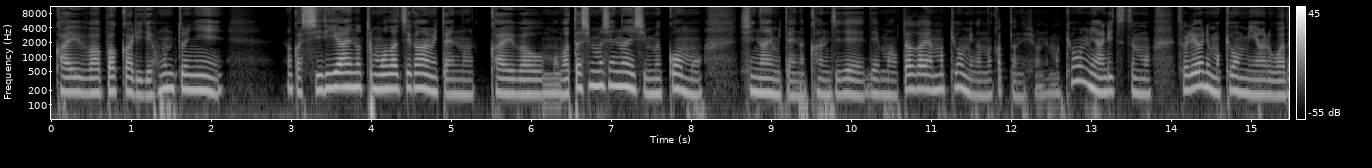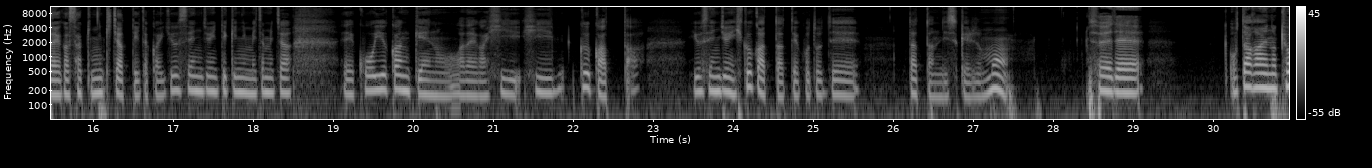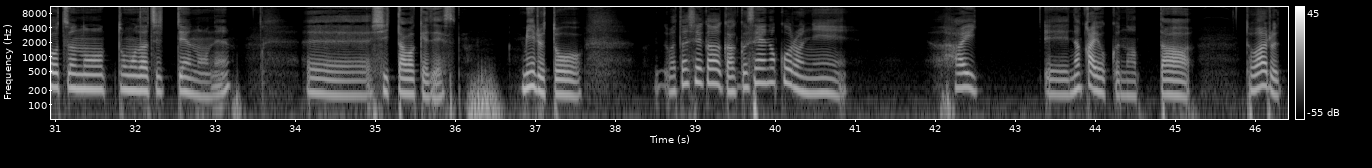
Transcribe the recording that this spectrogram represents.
会話ばかりで本当になんか知り合いの友達がみたいな会話をもう私もしないし向こうもしないみたいな感じで、で、まあお互いあんま興味がなかったんでしょうね。まあ興味ありつつも、それよりも興味ある話題が先に来ちゃっていたから優先順位的にめちゃめちゃ、えー、交友関係の話題がひ、低かった。優先順位低かったっていうことで、だったんですけれども、それで、お互いの共通の友達っていうのをね、えー、知ったわけです。見ると、私が学生の頃に、はい、えー、仲良くなった、とある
